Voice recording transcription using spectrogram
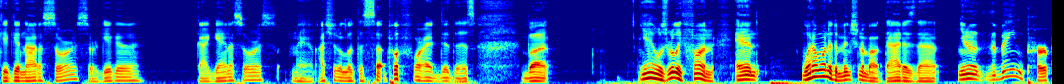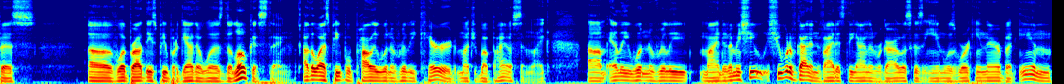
Giganotosaurus or Giga Giganosaurus. Man, I should have looked this up before I did this. But yeah, it was really fun. And what I wanted to mention about that is that, you know, the main purpose of what brought these people together was the locust thing. Otherwise, people probably wouldn't have really cared much about Biosyn. Like, um, Ellie wouldn't have really minded. I mean, she she would have gotten invited to the island regardless because Ian was working there. But Ian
